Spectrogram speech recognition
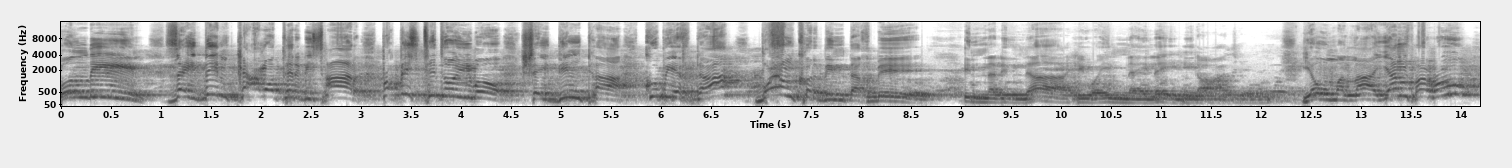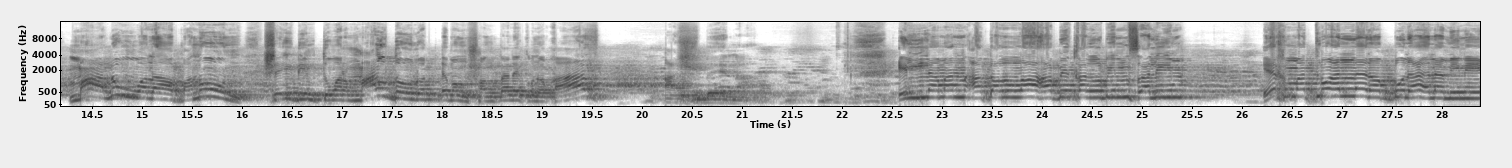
কোন দিন? যেই দিন বিচার প্রতিষ্ঠিত হইব। সেই দিনটা খুবই একটা ভয়ঙ্কর দিন থাকবে। মালুম বানুন। সেই দিন তোমার মাল দৌলত এবং সন্তানে কোনো কাজ আসবে না। ইল্লামান আতাল্লাহ সালিম। একমাত্র আল্লাহ রব্বুল আলমিনে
